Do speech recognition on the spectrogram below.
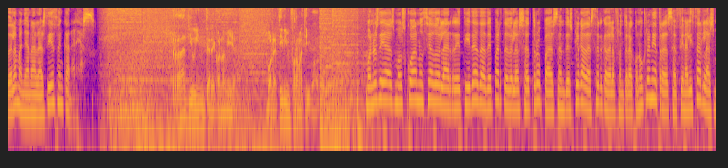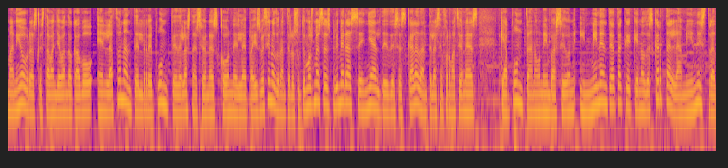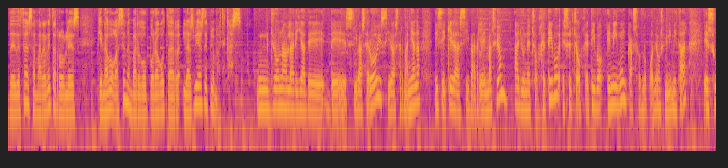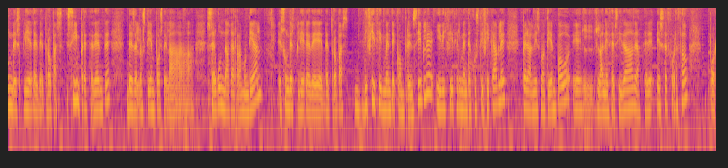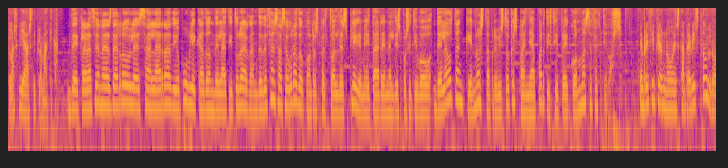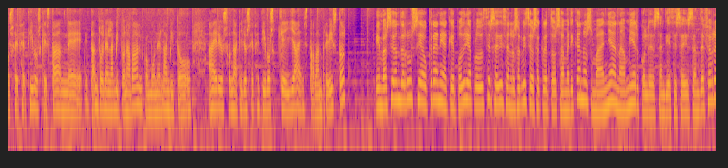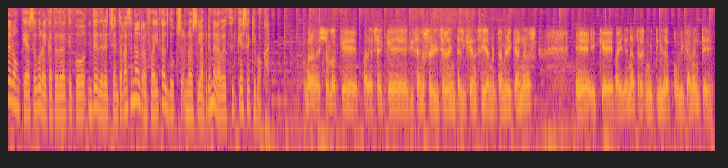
de la mañana a las 10 en Canarias. Radio Intereconomía. Boletín informativo. Buenos días. Moscú ha anunciado la retirada de parte de las tropas desplegadas cerca de la frontera con Ucrania tras finalizar las maniobras que estaban llevando a cabo en la zona ante el repunte de las tensiones con el país vecino durante los últimos meses. Primera señal de desescalada ante las informaciones que apuntan a una invasión inminente, ataque que no descarta la ministra de Defensa, Margarita Robles, quien aboga, sin embargo, por agotar las vías diplomáticas. Mm, yo no hablaría de, si va a ser hoy, si va a ser mañana, ni siquiera si va a haber la invasión. Hay un hecho objetivo, ese hecho objetivo en ningún caso lo podemos minimizar. Es un despliegue de tropas sin precedente desde los tiempos de la Segunda Guerra Mundial. Es un despliegue de, tropas difícilmente comprensible y difícilmente justificable, pero al mismo tiempo la necesidad de hacer ese esfuerzo por las vías diplomáticas. Declaraciones de Robles a la radio pública, donde la titular de defensa ha asegurado con respecto al despliegue militar en el dispositivo de la OTAN que no está previsto que España participe con más efectivos. En principio no está previsto. Los efectivos que están eh, tanto en el ámbito naval como en el ámbito aéreo son aquellos efectivos que ya estaban previstos. Invasión de Rusia a Ucrania que podría producirse, dicen los servicios secretos americanos, mañana, miércoles en 16 de febrero, aunque asegura el catedrático de Derecho Internacional Rafael Caldux, no es la primera vez que se equivocan. Bueno, eso es lo que parece que dicen los servicios de inteligencia norteamericanos eh, y que Biden ha transmitido públicamente.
